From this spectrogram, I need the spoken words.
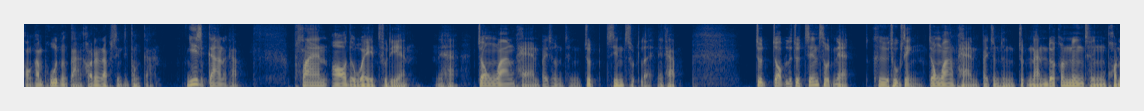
ของคำพูดต่างๆ เขาได้รับสิ่งที่ต้องการ 29 นะครับ plan all the way to the end นะฮะจงวางแผนไปจนถึงจุดสิ้นสุดเลยนะครับ จุดจบหรือจุดสิ้นสุดเนี่ยคือทุกสิ่งจงวางแผนไปจนถึงจุดนั้นโดยคำนึงถึงผล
